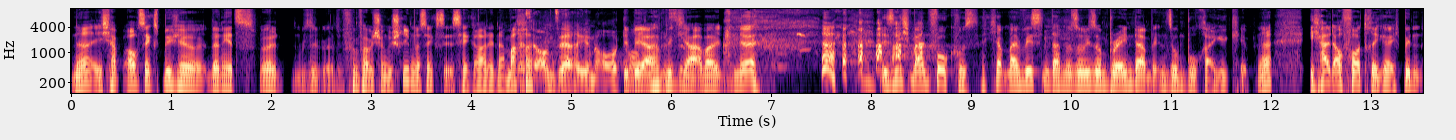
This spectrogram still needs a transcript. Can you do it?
ne, ich habe auch sechs Bücher dann jetzt, also fünf habe ich schon geschrieben, das sechste ist hier gerade in der Mache. Das ist ja auch ein Serienautor. Ja, ein ja, aber ne, ist nicht mein Fokus. Ich habe mein Wissen dann nur sowieso ein Braindump in so ein Buch reingekippt. Ne? Ich halte auch Vorträge. Ich bin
